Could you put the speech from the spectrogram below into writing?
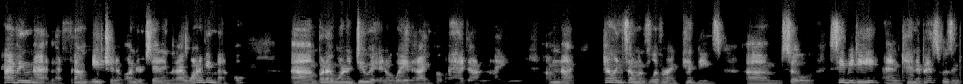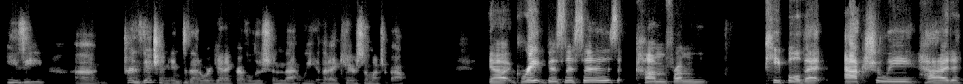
having that that foundation of understanding that I want to be medical, um, but I want to do it in a way that I can put my head down at night and I'm not killing someone's liver and kidneys. Um, so CBD and cannabis was an easy uh, transition into that organic revolution that we that I care so much about. Yeah, great businesses come from people that actually had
